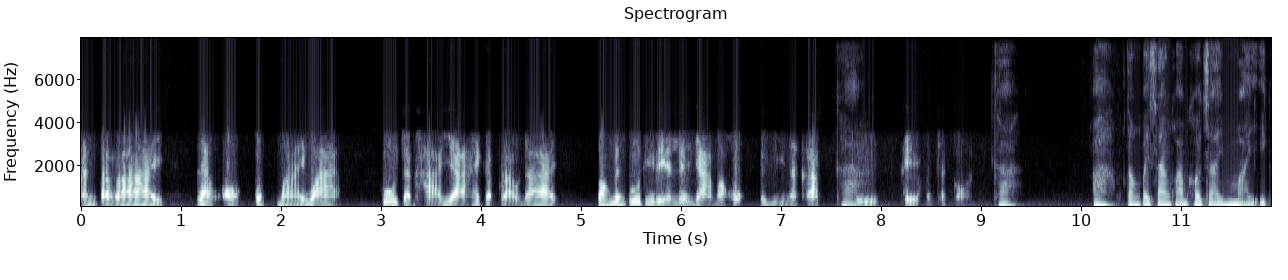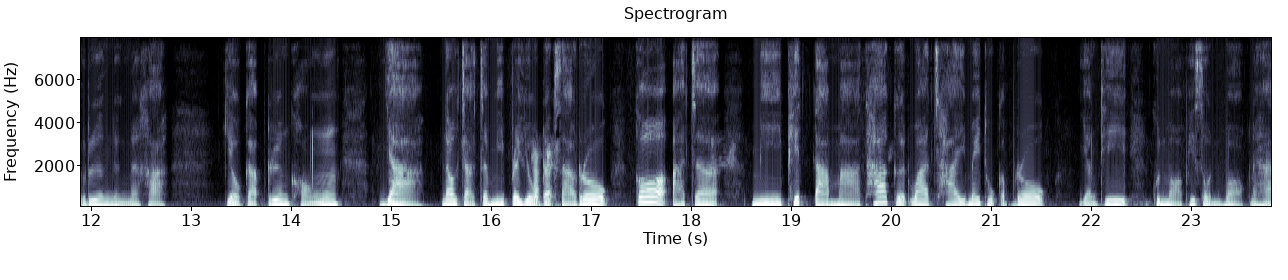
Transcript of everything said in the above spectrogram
อันตราย แล้วออกกฎหมายว่าผู้จะขายยาให้กับเราได้ ต้องเป็นผู้ที่เรียนเรื่องยามาหกปีนะครับ คือเภสัชกรค่ะอะ ต้องไปสร้างความเข้าใจใหม่อีกเรื่องหนึ่งนะคะ เกี่ยวกับเรื่องของยานอกจากจะมีประโยชน์รักษาโรค ก็อาจจะมีพิษตามมาถ้าเกิดว่าใช้ไม่ถูกกับโรค อย่างที่คุณหมอพิสนบอกนะคะ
